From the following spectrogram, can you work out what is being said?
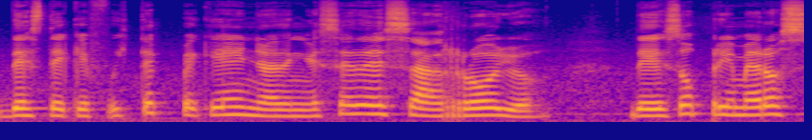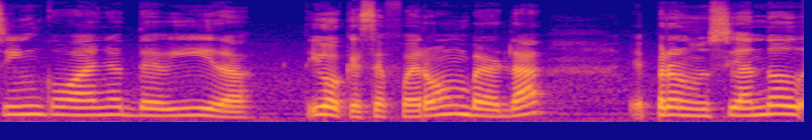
desde que fuiste pequeña, en ese desarrollo de esos primeros cinco años de vida, digo que se fueron, ¿verdad? Eh, pronunciando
